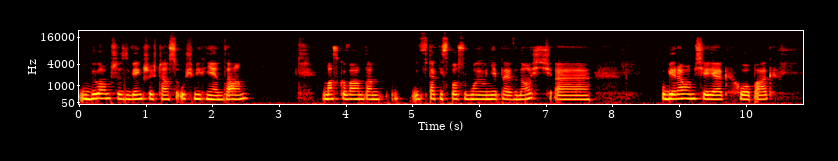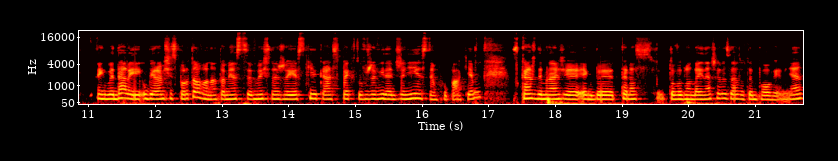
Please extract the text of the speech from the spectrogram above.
Byłam przez większość czasu uśmiechnięta. Maskowałam tam w taki sposób moją niepewność. E, ubierałam się jak chłopak. Jakby dalej ubieram się sportowo, natomiast myślę, że jest kilka aspektów, że widać, że nie jestem chłopakiem. W każdym razie, jakby teraz to wygląda inaczej, ale zaraz o tym powiem, nie?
